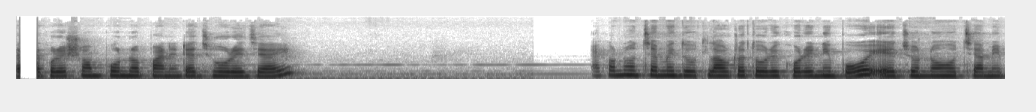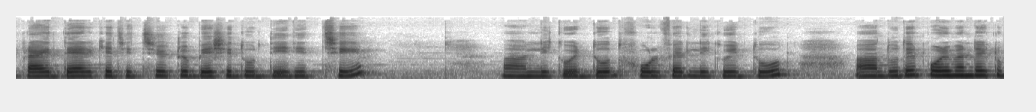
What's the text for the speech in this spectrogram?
তারপরে সম্পূর্ণ পানিটা ঝরে যায়। এখন হচ্ছে আমি দুধ লাউটা তৈরি করে নিব। এর জন্য হচ্ছে আমি প্রায় দেড় কেজির একটু বেশি দুধ দিয়ে দিচ্ছি। লিকুইড দুধ ফুল ফ্যাট লিকুইড দুধ। দুধের পরিমাণটা একটু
